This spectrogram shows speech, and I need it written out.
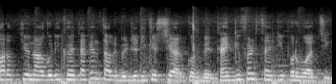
ভারতীয় নাগরিক হয়ে থাকেন, তাহলে ভিডিওটিকে শেয়ার করবেন। Thank you friends thank you for watching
